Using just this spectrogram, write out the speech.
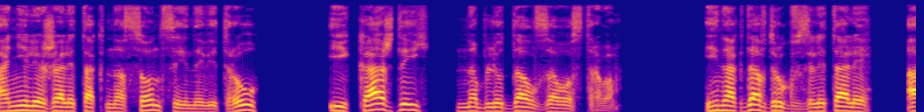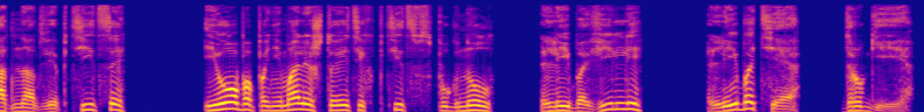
Они лежали так на солнце и на ветру, и каждый наблюдал за островом. Иногда вдруг взлетали одна-две птицы, и оба понимали, что этих птиц вспугнул либо Вилли, либо те, другие.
